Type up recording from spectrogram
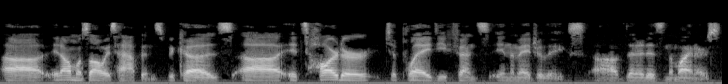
uh, it almost always happens because uh, it's harder to play defense in the major leagues uh, than it is in the minors.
